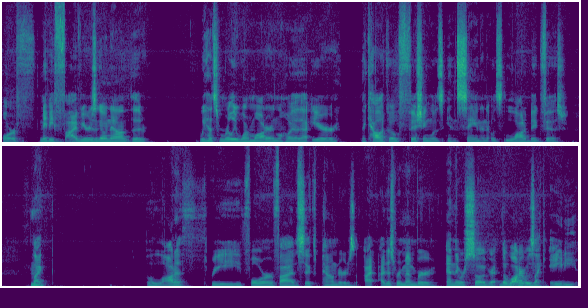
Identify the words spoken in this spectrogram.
four, maybe five years ago now? The we had some really warm water in La Jolla that year. The calico fishing was insane, and it was a lot of big fish, hmm. like a lot of three, four, five, six pounders. I, I just remember, and they were so aggressive. The water was like eighty.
